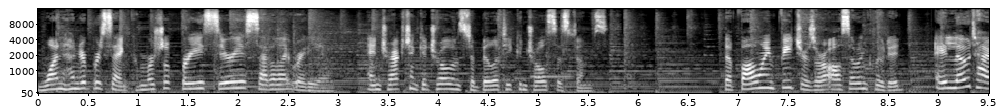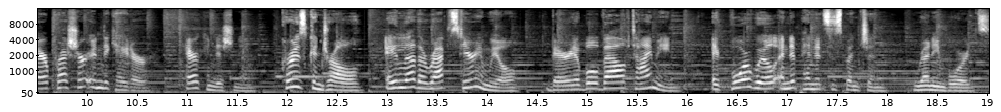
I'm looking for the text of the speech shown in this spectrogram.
100% commercial free Sirius satellite radio, and traction control and stability control systems. The following features are also included a low tire pressure indicator, air conditioning, cruise control, a leather wrapped steering wheel, variable valve timing, a four wheel independent suspension, running boards,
